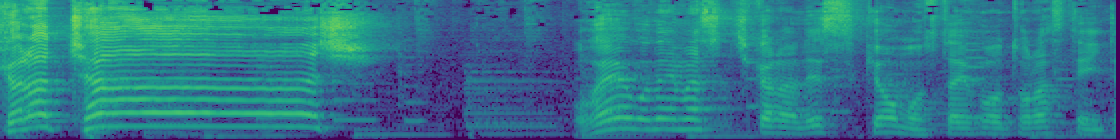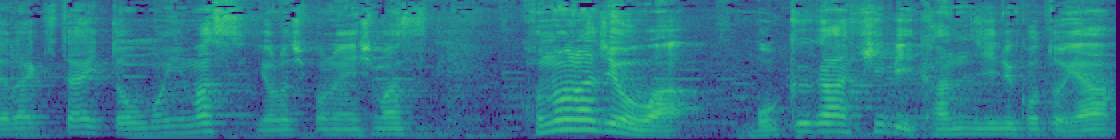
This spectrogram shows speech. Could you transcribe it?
力チャージおはようございます。力です。今日もスタイフを取らせていただきたいと思います。よろしくお願いします。このラジオは僕が日々感じることや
